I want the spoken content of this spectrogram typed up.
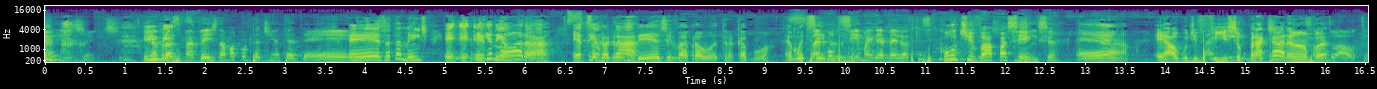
aí, gente. E da me- próxima vez, dá uma contadinha até 10. É, exatamente. É, é, é Ignora! tentar. É Sacaneou um tentar beijo e vai pra outra. Acabou. É muito Sai simples. por assim. cima, ainda é melhor do que esse cultivar a paciência. É. É algo difícil pra caramba. Alto.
